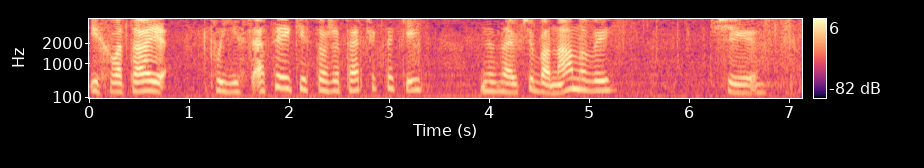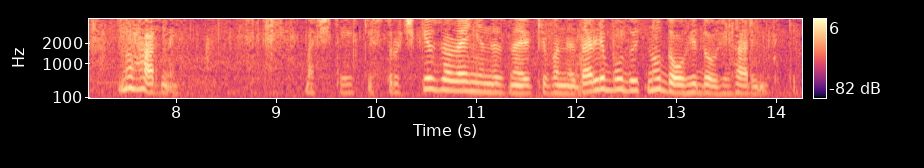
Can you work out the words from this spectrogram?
і хватає поїсти. А це якийсь теж перчик такий. Не знаю, чи банановий, чи ну гарний. Бачите, які стручки зелені, не знаю, які вони далі будуть. Ну, довгі-довгі, гарні такі.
